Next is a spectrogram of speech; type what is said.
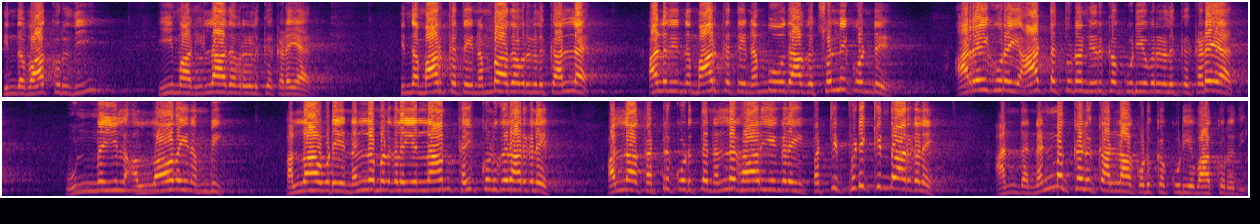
இந்த வாக்குறுதி ஈமான் இல்லாதவர்களுக்கு கிடையாது. இந்த மார்க்கத்தை நம்பாதவர்களுக்கு அல்ல. அல்லது இந்த மார்க்கத்தை நம்புவதாக சொல்லிக்கொண்டு அரைகுறை ஆட்டத்துடன் இருக்கக்கூடியவர்களுக்கு கிடையாது. உண்மையில் அல்லாவை நம்பி அல்லாவுடைய நல்லமல்களை எல்லாம் கை கொள்கிறார்களே அல்லாஹ் கற்றுக் கொடுத்த நல்ல காரியங்களை பற்றி பிடிக்கின்றார்களே அந்த நன்மக்களுக்கு அல்லாஹ் கொடுக்கக்கூடிய வாக்குறுதி.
